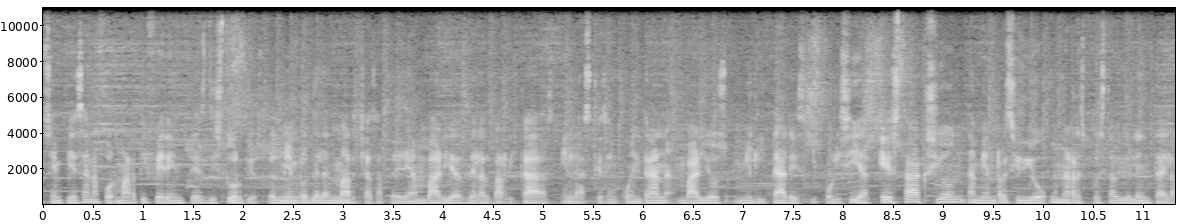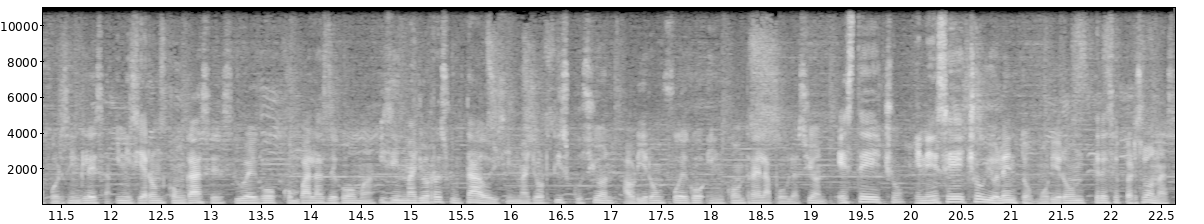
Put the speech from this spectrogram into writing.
se empiezan a formar diferentes disturbios. Los miembros de las marchas apedrean varias de las barricadas en las que se encuentran varios militares y policías. Esta acción también recibió una respuesta violenta de la fuerza inglesa. Iniciaron con gases, luego con balas de goma y sin mayor resultado y sin mayor discusión abrieron fuego en contra de la población. Este hecho, en ese hecho violento murieron 13 personas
